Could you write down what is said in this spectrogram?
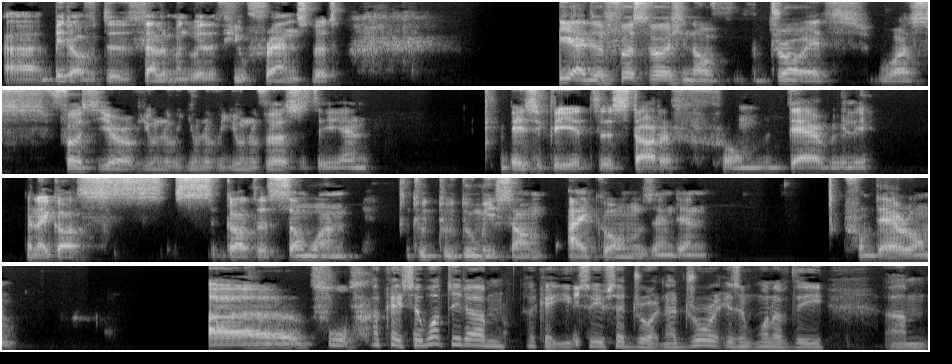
a bit of development with a few friends, but yeah, the first version of Drawit was first year of uni- uni- university, and basically it uh, started from there really. And I got got uh, someone to to do me some icons, and then from there on. Uh, okay, so what did um? Okay, you, so you've said Drawit. Now, Drawit isn't one of the um,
